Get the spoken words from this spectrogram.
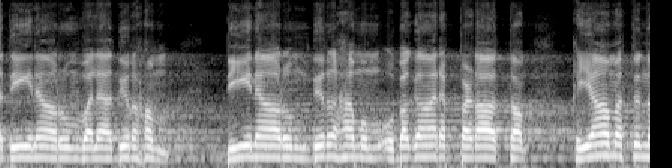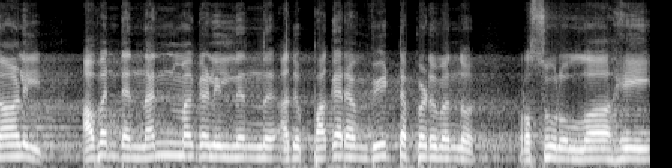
ദീനാറും വലാ ദിർഹം. ദീനാറും ദിർഹമും ഉപകാരപ്പെടാത്ത ഖിയാമത്ത് നാളിൽ അവന്റെ നന്മകളിൽ നിന്ന് അത് പകരം വീട്ടപ്പെടുമെന്ന് റസൂലുള്ളാഹി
